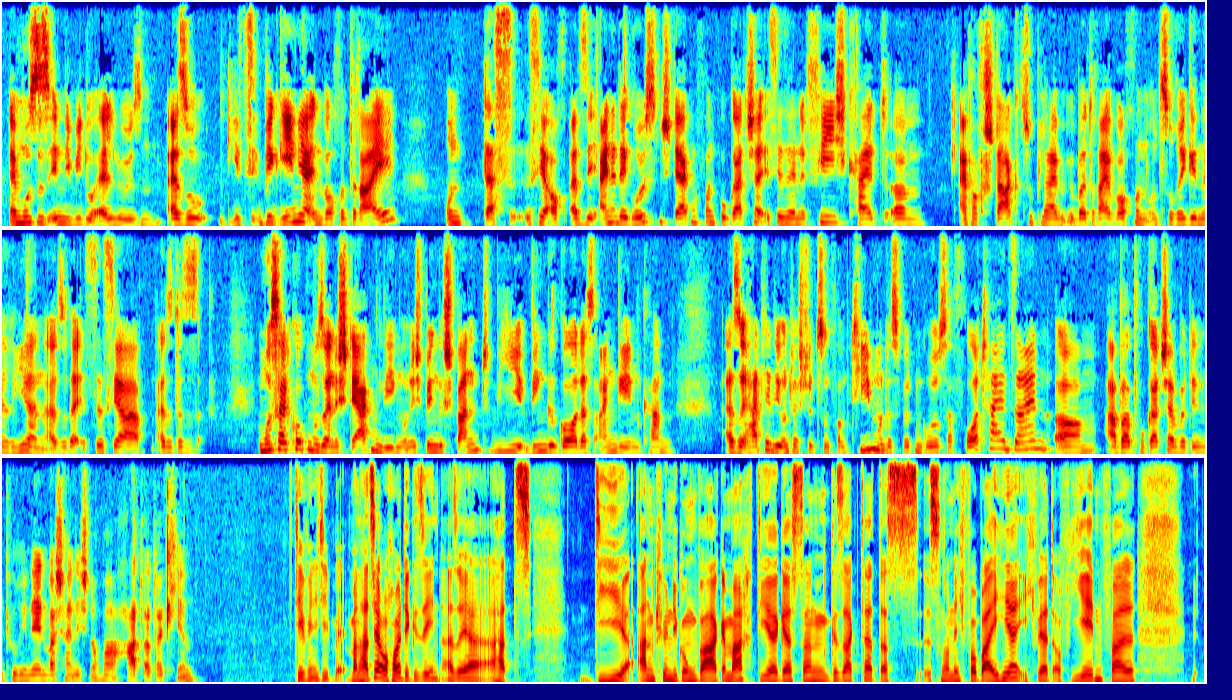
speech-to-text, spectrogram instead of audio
Er muss es individuell lösen. Also wir gehen ja in Woche drei und das ist ja auch, also eine der größten Stärken von Pogacar ist ja seine Fähigkeit, ähm, einfach stark zu bleiben über drei Wochen und zu regenerieren. Also da ist es ja, also das ist, man muss halt gucken, wo seine Stärken liegen. Und ich bin gespannt, wie Wingegor das angehen kann. Also er hat ja die Unterstützung vom Team und das wird ein größer Vorteil sein. Ähm, aber Pogacar wird in den Pyrenäen wahrscheinlich nochmal hart attackieren. Definitiv. Man hat es ja auch heute gesehen. Also er hat die Ankündigung war gemacht, die er gestern gesagt hat. Das ist noch nicht vorbei hier. Ich werde auf jeden Fall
